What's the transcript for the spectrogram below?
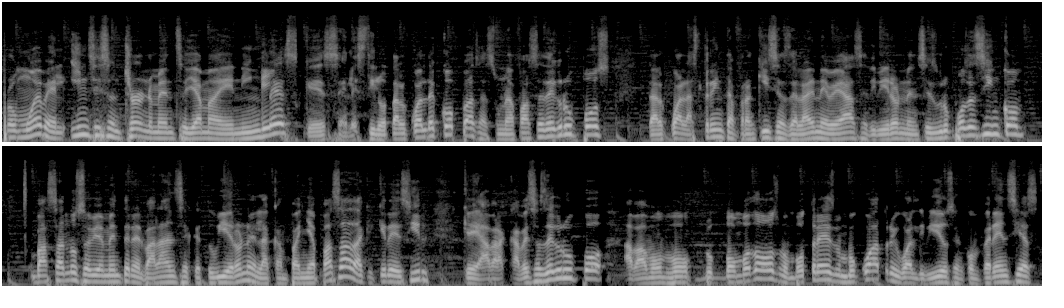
promueve el In-Season Tournament, se llama en inglés, que es el estilo tal cual de copas, es una fase de grupos, tal cual las 30 franquicias de la NBA se dividieron en 6 grupos de 5, basándose obviamente en el balance que tuvieron en la campaña pasada, que quiere decir que habrá cabezas de grupo, habrá bombo, bombo 2, bombo 3, bombo 4, igual divididos en conferencias.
